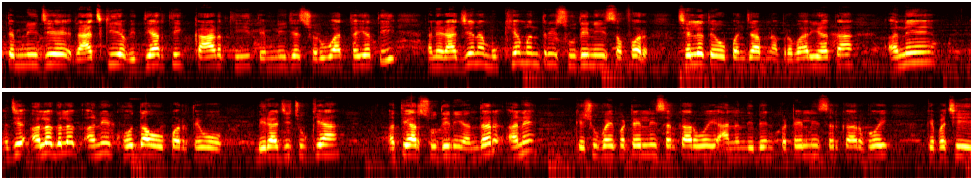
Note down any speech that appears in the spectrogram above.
તેમની જે રાજકીય વિદ્યાર્થી કાળથી તેમની જે શરૂઆત થઈ હતી અને રાજ્યના મુખ્યમંત્રી સુધીની સફર છેલ્લે તેઓ પંજાબના પ્રભારી હતા અને જે અલગ અલગ અનેક હોદ્દાઓ પર તેઓ બિરાજી ચૂક્યા અત્યાર સુધીની અંદર અને કેશુભાઈ પટેલની સરકાર હોય, આનંદીબેન પટેલની સરકાર હોય કે પછી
